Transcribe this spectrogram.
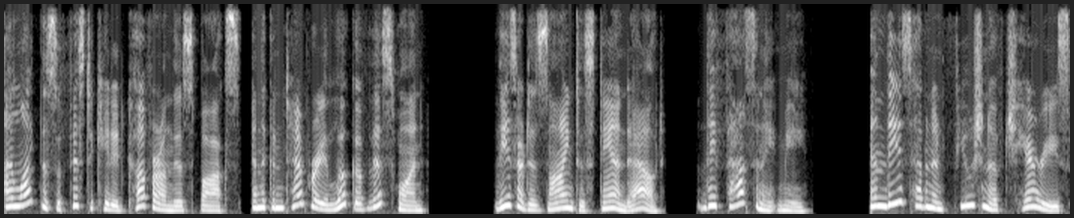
I like the sophisticated cover on this box and the contemporary look of this one. These are designed to stand out. They fascinate me. And these have an infusion of cherries.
